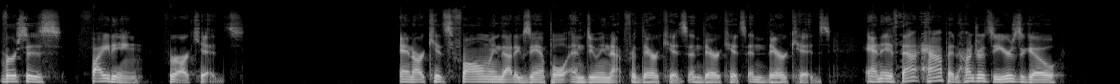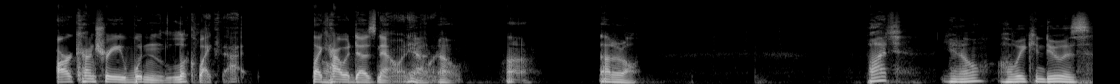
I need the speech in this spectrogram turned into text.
versus fighting for our kids and our kids following that example and doing that for their kids and their kids and their kids. And if that happened hundreds of years ago, our country wouldn't look like that, like how it does now Yeah, anymore. no, uh-uh. not at all. But you know, all we can do is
